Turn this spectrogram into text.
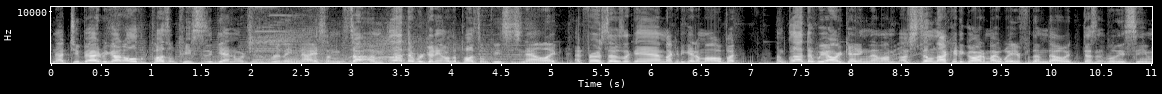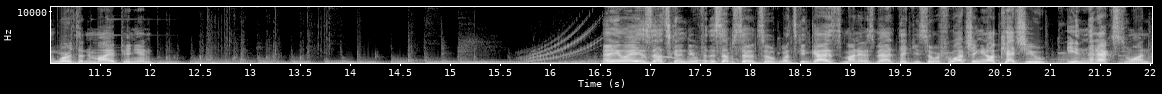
not too bad. We got all the puzzle pieces again, which is really nice. I'm, so, I'm glad that we're getting all the puzzle pieces now. Like, at first I was like, eh, I'm not going to get them all, but I'm glad that we are getting them. I'm, I'm still not going to go out of my way for them, though. It doesn't really seem worth it, in my opinion. Anyways, that's going to do it for this episode. So once again, guys, my name is Matt. Thank you so much for watching, and I'll catch you in the next one.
